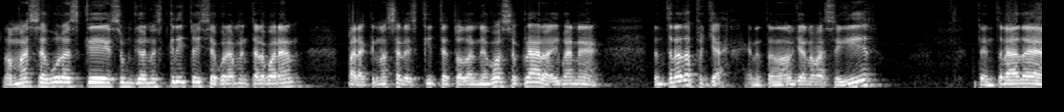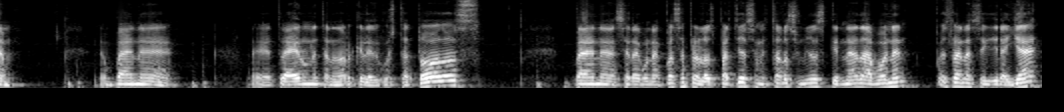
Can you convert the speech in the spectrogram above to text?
Lo más seguro es que es un guion escrito y seguramente algo harán para que no se les quite todo el negocio. Claro, ahí van a... De entrada, pues ya, el entrenador ya no va a seguir. De entrada, van a eh, traer un entrenador que les gusta a todos. Van a hacer alguna cosa, pero los partidos en Estados Unidos que nada abonan, pues van a seguir allá.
